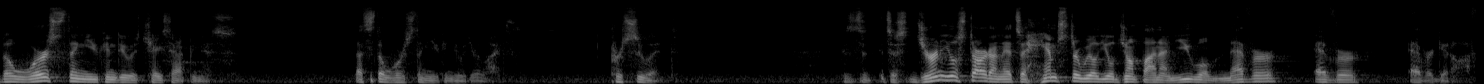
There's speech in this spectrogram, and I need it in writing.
the worst thing you can do is chase happiness. That's the worst thing you can do with your life. Pursue it. Because it's a journey you'll start on, it's a hamster wheel you'll jump on, and you will never, ever, ever get off.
